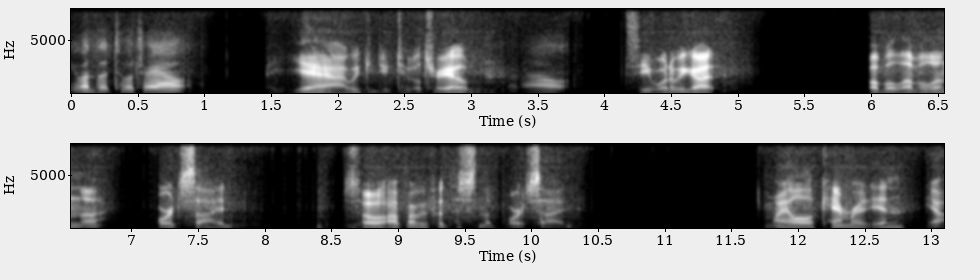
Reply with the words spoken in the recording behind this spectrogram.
You want the tool tray out? Yeah, we can do tool tray out. out. see, what do we got? Bubble level in the port side. So I'll probably put this in the port side. Am I all camera in? Yeah.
